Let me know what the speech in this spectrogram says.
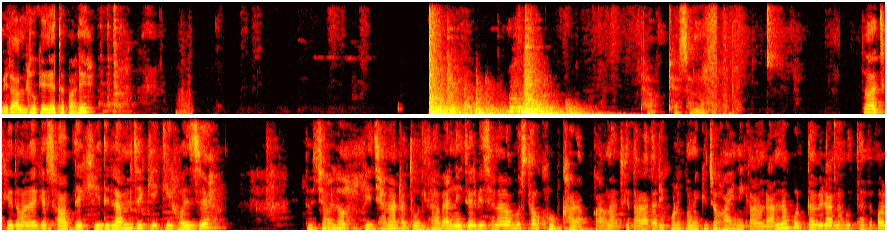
বিড়াল ঢুকে যেতে পারে। থাক, ঠেসানো। তো আজকে তোমাদেরকে সব দেখিয়ে দিলাম যে কি কি হয়েছে। তো চলো বিছানাটা তুলতে হবে। আর নিজের বিছানার অবস্থাও খুব খারাপ। কারণ আজকে তাড়াতাড়ি করে কোনো কিছু হয়নি। কারণ রান্না করতে হবে, রান্না করতে হবে পর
